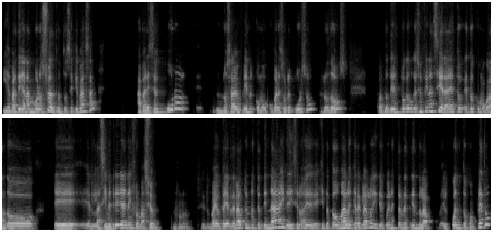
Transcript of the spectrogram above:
Y aparte ganan buenos sueldos, entonces, ¿qué pasa? Aparece, uno, no saben bien cómo ocupar esos recursos, pero dos, cuando tienes poca educación financiera, esto, esto es como cuando eh, la simetría de la información. Si tú vas a un taller del auto y no entendís nada y te dicen, no, es que está todo malo, hay que arreglarlo y te pueden estar metiendo la, el cuento completo.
